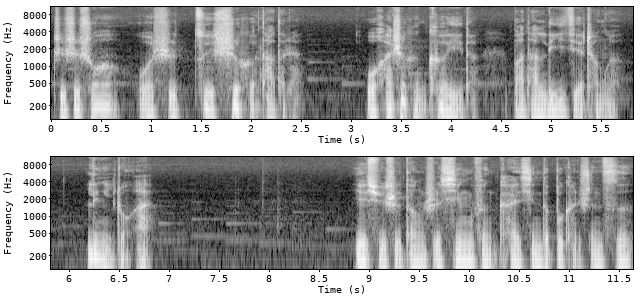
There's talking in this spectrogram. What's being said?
只是说我是最适合他的人，我还是很刻意的把他理解成了另一种爱。也许是当时兴奋开心的不肯深思，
